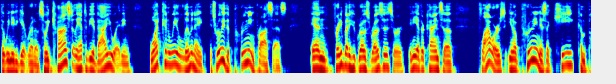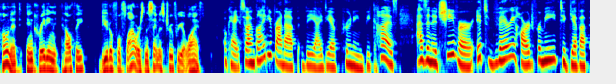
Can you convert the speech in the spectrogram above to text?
that we need to get rid of. So we constantly have to be evaluating what can we eliminate? It's really the pruning process. And for anybody who grows roses or any other kinds of flowers, you know, pruning is a key component in creating healthy, beautiful flowers. And the same is true for your life. Okay, so I'm glad you brought up the idea of pruning because as an achiever, it's very hard for me to give up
